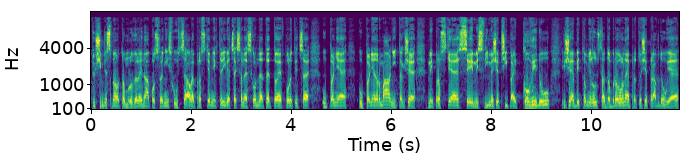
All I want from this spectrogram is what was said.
tuším, že jsme o tom mluvili na poslední schůzce, ale prostě v některých věcech se neschodnete, to je v politice úplně, úplně normální. Takže my prostě si myslíme, že v případě covidu, že by to mělo zůstat dobrovolné, protože pravdou je,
